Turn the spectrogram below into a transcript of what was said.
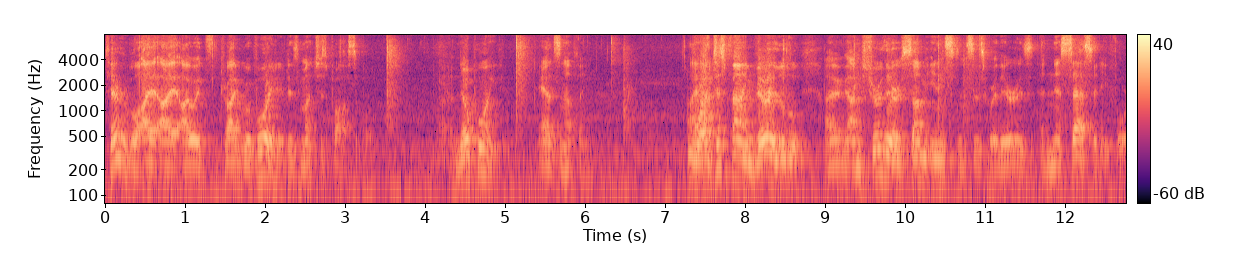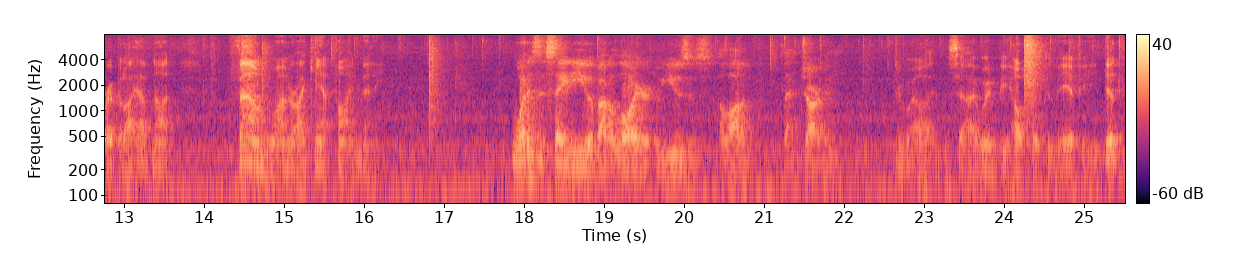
Terrible. I, I, I would try to avoid it as much as possible. Uh, no point. Adds nothing. I, I just find very little, I'm, I'm sure there are some instances where there is a necessity for it, but I have not found one, or I can't find many. What does it say to you about a lawyer who uses a lot of that jargon? Well, I'd say it would be helpful to me if he didn't.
